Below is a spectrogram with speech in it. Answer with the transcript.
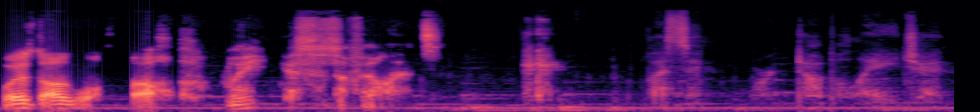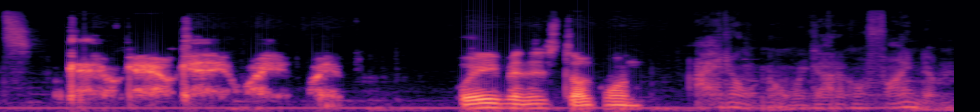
Where's dog one? Oh, wait, this is the villains. Okay. Listen, we're double agents. Okay, okay, okay. Wait, wait. Wait a minute, dog one. I don't know. We gotta go find him.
